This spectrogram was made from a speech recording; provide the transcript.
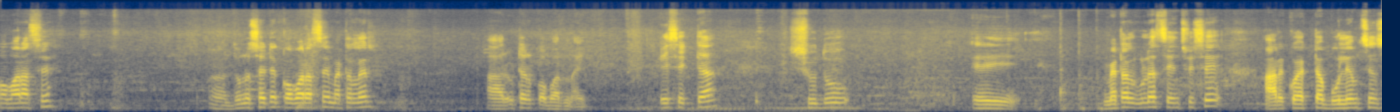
কভার আছে। দোনো সাইডে কভার আছে মেটালের আর ওটার কভার নাই। এই সেটটা শুধু এই মেটালগুলো চেঞ্জ হয়েছে আর কয়েকটা ভলিউম চেঞ্জ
